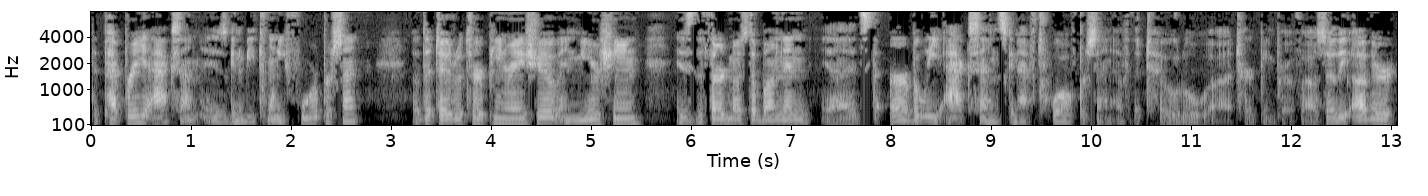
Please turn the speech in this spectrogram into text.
the peppery accent, is going to be 24% of the total terpene ratio, and myrcene is the third most abundant. Uh, it's the herbally accent. It's going to have 12% of the total uh, terpene profile. So the other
